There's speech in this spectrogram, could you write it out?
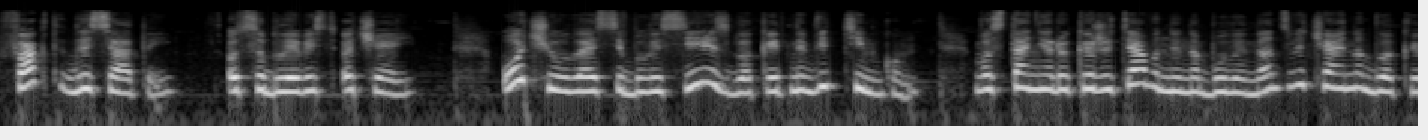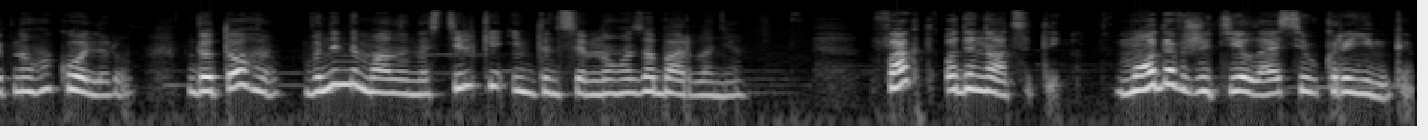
Факт 10. Особливість очей. Очі у Лесі були сірі з блакитним відтінком. В останні роки життя вони набули надзвичайно блакитного кольору. До того вони не мали настільки інтенсивного забарвлення. Факт 11. Мода в житті Лесі Українки.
